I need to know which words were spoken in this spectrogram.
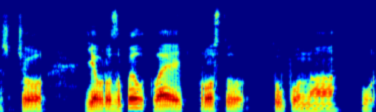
що єврозапил клеять просто тупо на пур.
